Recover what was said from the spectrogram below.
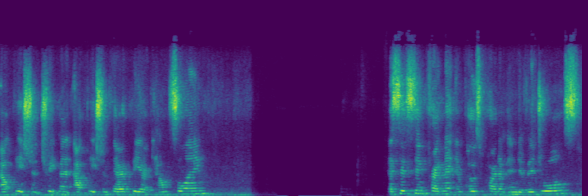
outpatient treatment, outpatient therapy or counseling. Assisting pregnant and postpartum individuals.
